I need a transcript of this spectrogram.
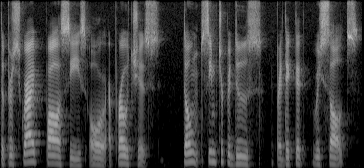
the prescribed policies or approaches don't seem to produce predicted results,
